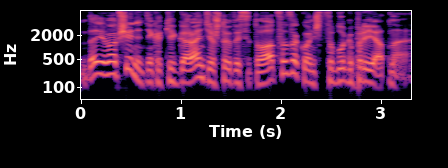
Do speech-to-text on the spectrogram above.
Да и вообще нет никаких гарантий, что эта ситуация закончится благоприятно.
